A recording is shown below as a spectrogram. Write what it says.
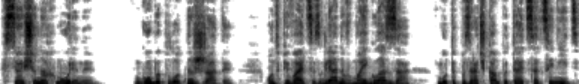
все еще нахмурены, губы плотно сжаты. Он впивается взглядом в мои глаза, будто по зрачкам пытается оценить,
